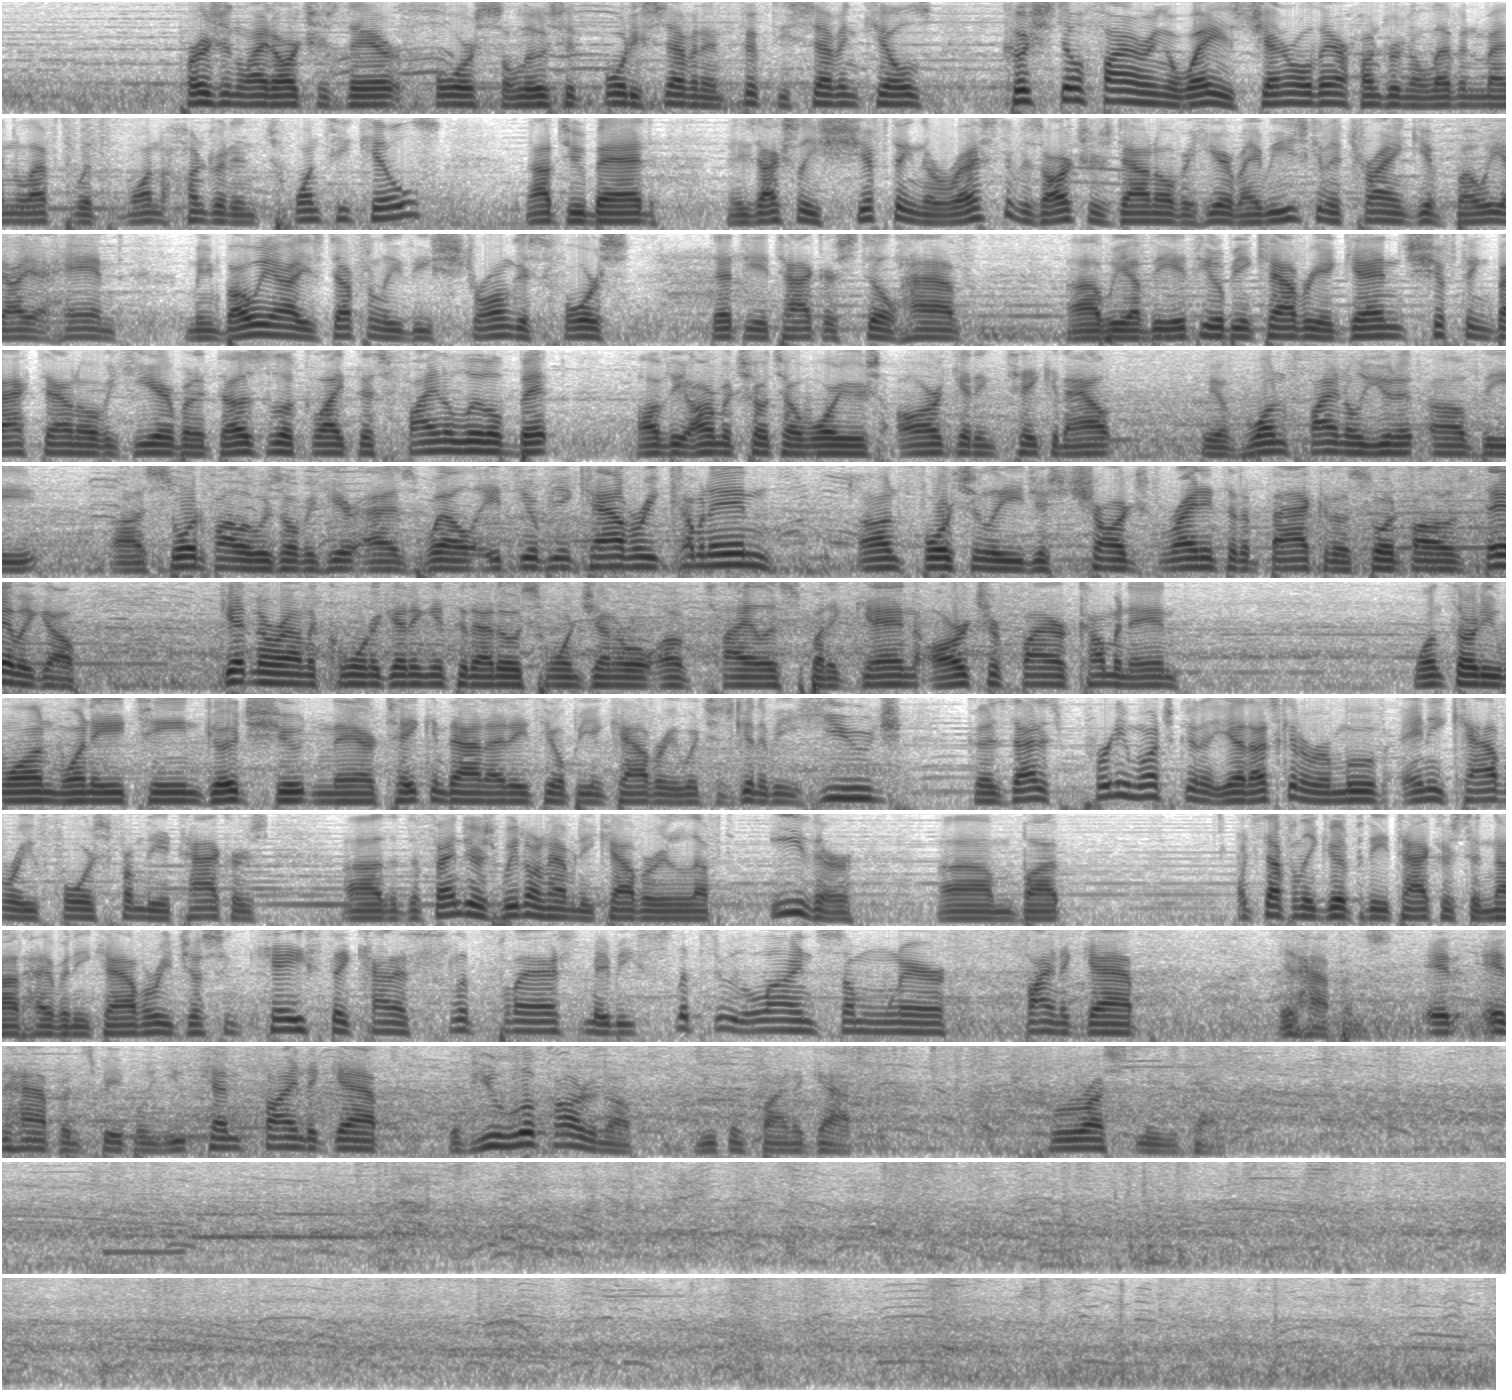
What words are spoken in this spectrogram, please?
Persian light archers there for Seleucid, 47 and 57 kills. Kush still firing away. His general there, 111 men left with 120 kills. Not too bad. He's actually shifting the rest of his archers down over here. Maybe he's going to try and give Boii a hand. I mean, Boii is definitely the strongest force that the attackers still have. Uh, we have the Ethiopian cavalry again shifting back down over here, but it does look like this final little bit of the armored Shotel warriors are getting taken out. We have one final unit of the uh, sword followers over here as well. Ethiopian cavalry coming in. Unfortunately, he just charged right into the back of those sword followers. There we go. Getting around the corner, getting into that Oathsworn General of Tylus. But again, archer fire coming in. 131, 118. Good shooting there. Taking down that Ethiopian cavalry, which is going to be huge because that is pretty much going to, yeah, that's going to remove any cavalry force from the attackers. Uh, the defenders, we don't have any cavalry left either. Um, but it's definitely good for the attackers to not have any cavalry, just in case they kind of slip past, maybe slip through the line somewhere, find a gap. It happens. It, it happens, people. You can find a gap. If you look hard enough, you can find a gap. Trust me, you can.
